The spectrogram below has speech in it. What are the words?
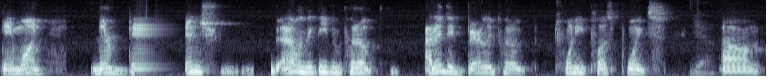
game one. Their bench, I don't think they even put up. I think they barely put up twenty plus points Yeah. Um,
